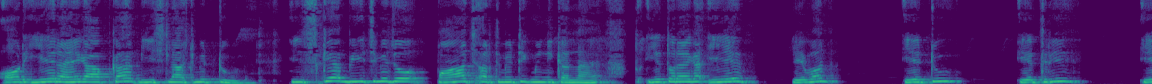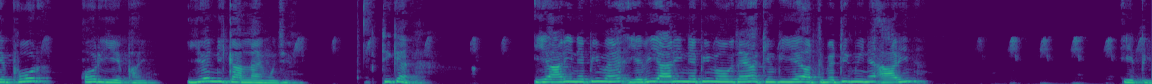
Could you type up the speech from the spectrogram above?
और ये रहेगा आपका इस लास्ट में टू इसके बीच में जो पाँच अर्थमेटिक में निकालना है तो ये तो रहेगा A A one A two A three A four और ए फाइव ये निकालना है मुझे। ठीक है? ये आर इन एपी में, ये भी आर इन एपी में हो जाएगा क्योंकि ये अर्थमेटिक मीन है आर इन एपी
